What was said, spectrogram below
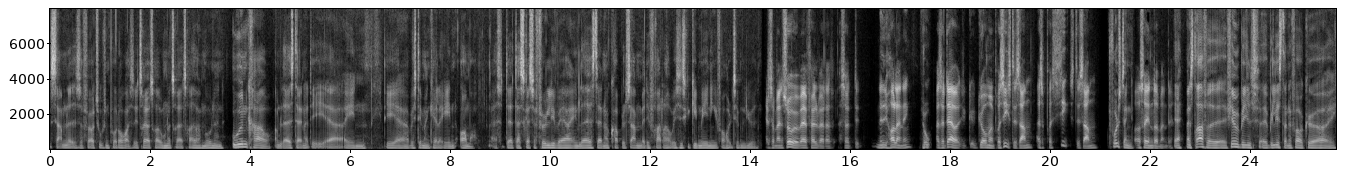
samlet så 40.000 på et år, altså det er 3333 om måneden. Uden krav om ladestander, det er, en, det er hvis det man kalder en ommer. Altså der, der skal selvfølgelig være en ladestander koblet sammen med det fradrag, hvis det skal give mening i forhold til miljøet. Altså man så jo i hvert fald, hvad der, altså det, nede i Holland, ikke? Jo. Altså der gjorde man præcis det samme. Altså præcis det samme. Fuldstændig. Og så ændrede man det. Ja, man straffede øh, firmabilisterne for at, køre, øh,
